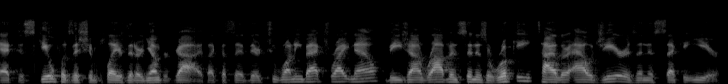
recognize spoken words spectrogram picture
at the skill position players that are younger guys. Like I said, they're two running backs right now. Bijan Robinson is a rookie. Tyler Allgeier is in his second year.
